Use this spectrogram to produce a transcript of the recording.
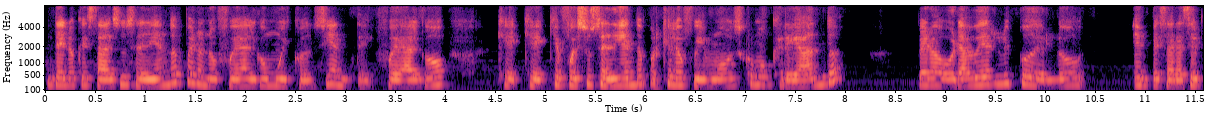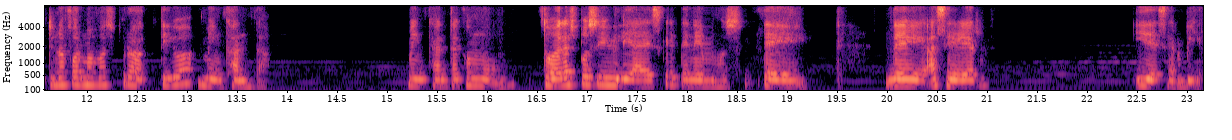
de lo que estaba sucediendo, pero no fue algo muy consciente, fue algo que, que, fue sucediendo porque lo fuimos como creando, pero ahora verlo y poderlo empezar a hacer de una forma más proactiva me encanta. Me encanta como todas las posibilidades que tenemos de, de hacer y de servir.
